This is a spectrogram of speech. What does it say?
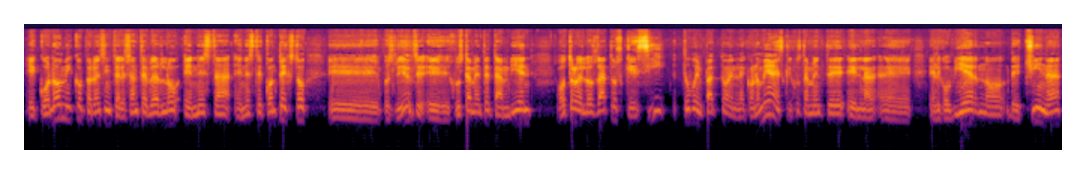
económico, pero es interesante verlo en esta en este contexto. Eh, pues fíjense, eh, justamente también otro de los datos que sí tuvo impacto en la economía es que justamente el, eh, el gobierno de China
